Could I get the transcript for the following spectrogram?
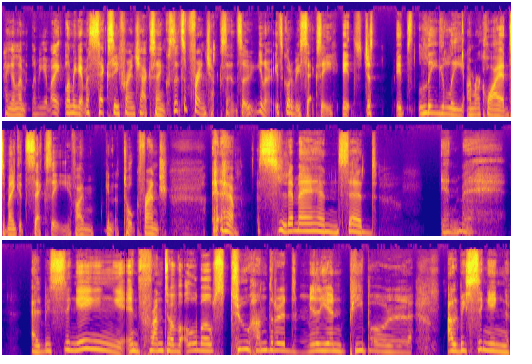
Hang on, let me, let me get my let me get my sexy French accent because it's a French accent, so you know it's got to be sexy. It's just it's legally I'm required to make it sexy if I'm going to talk French. Slimane said, In May, I'll be singing in front of almost 200 million people. I'll be singing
